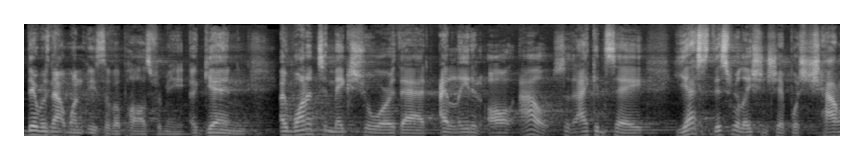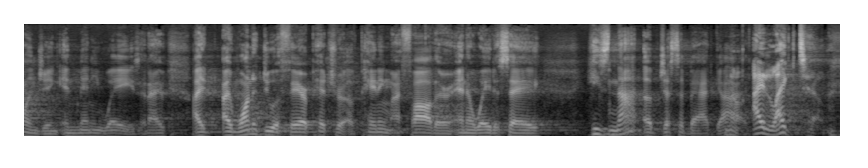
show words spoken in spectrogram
There was not one piece of a pause for me. Again, I wanted to make sure that I laid it all out so that I can say, yes, this relationship was challenging in many ways. And I, I, I want to do a fair picture of painting my father in a way to say, he's not a, just a bad guy. No, I liked him.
